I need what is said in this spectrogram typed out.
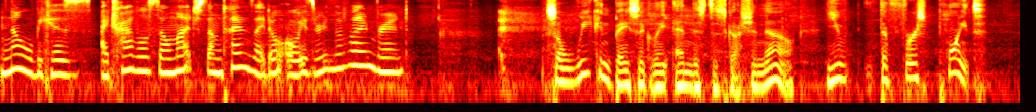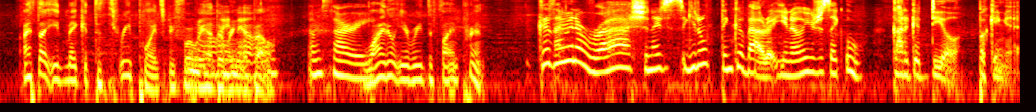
No, because I travel so much, sometimes I don't always read the fine print. So we can basically end this discussion now. You, the first point. I thought you'd make it to three points before we had to I ring the bell. I'm sorry. Why don't you read the fine print? Because I'm in a rush and I just, you don't think about it, you know? You're just like, ooh, got a good deal, booking it.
